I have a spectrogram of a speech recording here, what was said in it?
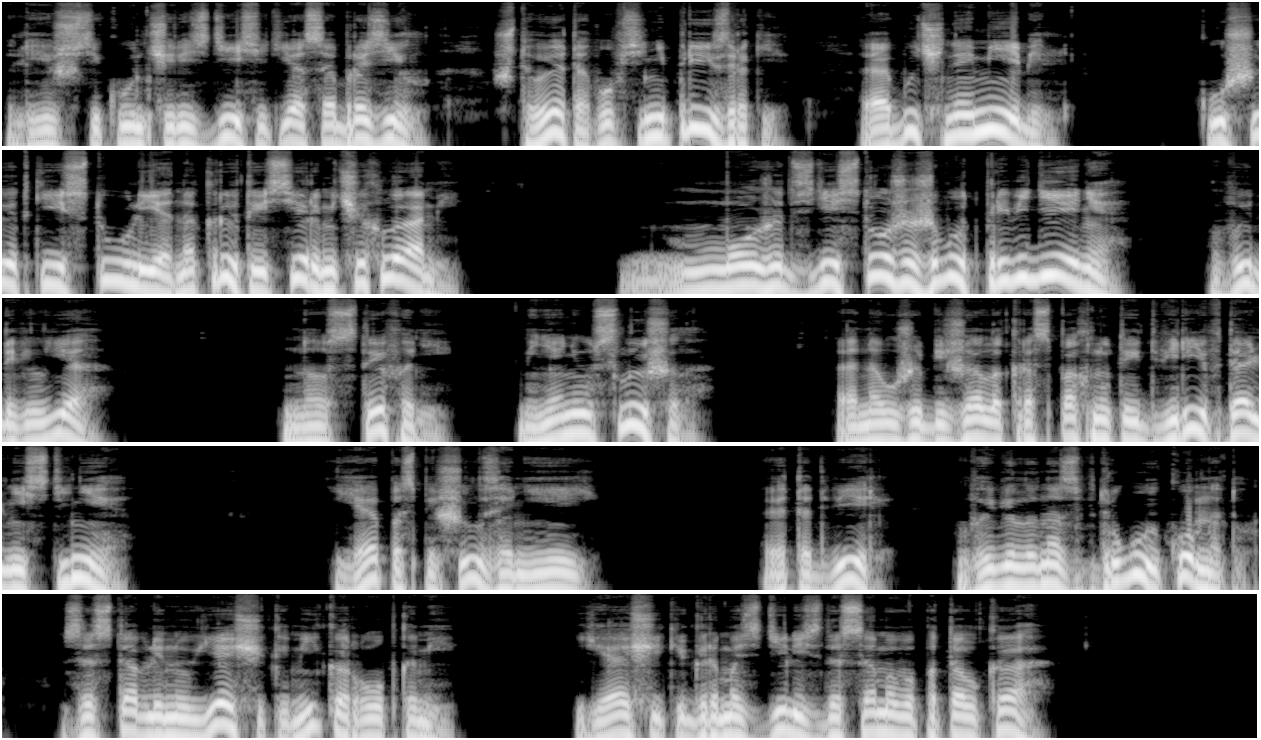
Лишь секунд через десять я сообразил, что это вовсе не призраки, а обычная мебель. Кушетки и стулья, накрытые серыми чехлами. «Может, здесь тоже живут привидения?» — выдавил я. Но Стефани меня не услышала. Она уже бежала к распахнутой двери в дальней стене. Я поспешил за ней. Эта дверь вывела нас в другую комнату, заставленную ящиками и коробками. Ящики громоздились до самого потолка.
